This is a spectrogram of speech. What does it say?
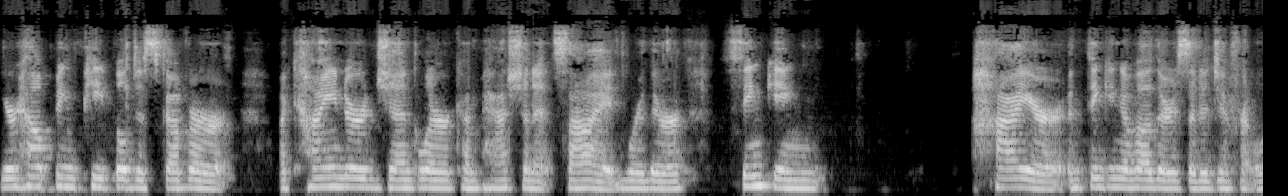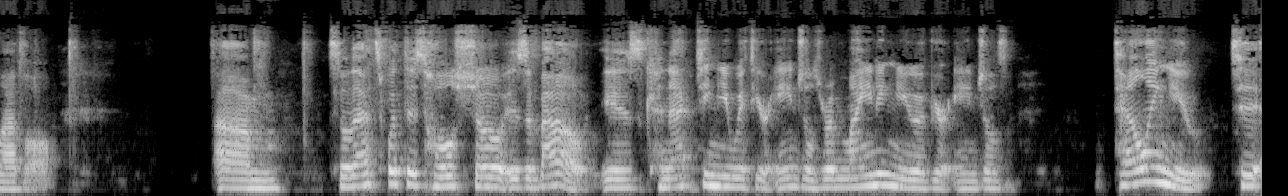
You're helping people discover a kinder, gentler, compassionate side where they're thinking higher and thinking of others at a different level. Um, so that's what this whole show is about is connecting you with your angels reminding you of your angels telling you to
